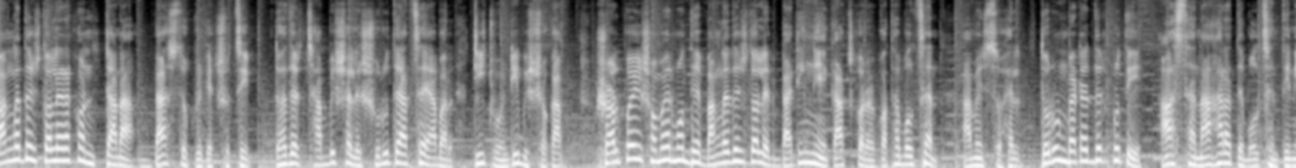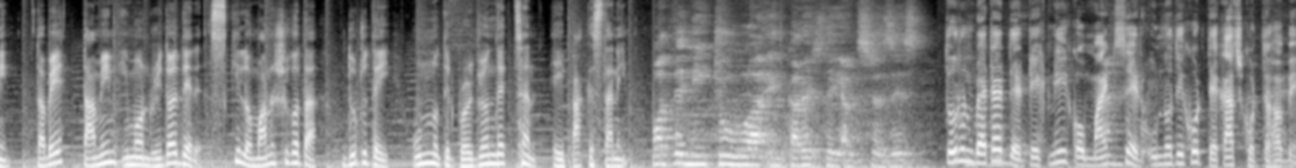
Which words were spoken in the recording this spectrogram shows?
বাংলাদেশ দলের এখন টানা ব্যস্ত ক্রিকেট সূচি। দু সালের শুরুতে আছে আবার টি টোয়েন্টি বিশ্বকাপ। স্বল্প এই সময়ের মধ্যে বাংলাদেশ দলের ব্যাটিং নিয়ে কাজ করার কথা বলছেন আমির সোহেল। তরুণ ব্যাটারদের প্রতি আস্থা না হারাতে বলছেন তিনি। তবে তামিম ইমন হৃদয়দের স্কিল ও মানসিকতা দুটোতেই উন্নতির প্রয়োজন দেখছেন এই পাকিস্তানি। তরুণ ব্যাটারদের টেকনিক ও মাইন্ডসেট উন্নতি করতে কাজ করতে হবে।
